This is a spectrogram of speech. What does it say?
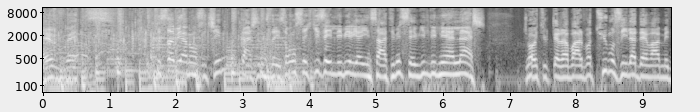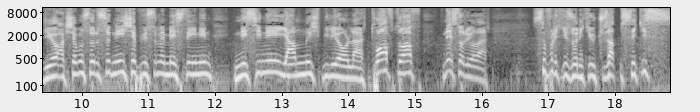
Evet. Kısa bir anons için karşınızdayız. 18.51 yayın saatimiz sevgili dinleyenler. Joy Türk'te Rabarba tüm hızıyla devam ediyor. Akşamın sorusu ne iş yapıyorsun ve mesleğinin nesini yanlış biliyorlar. Tuhaf tuhaf ne soruyorlar? 0212 368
